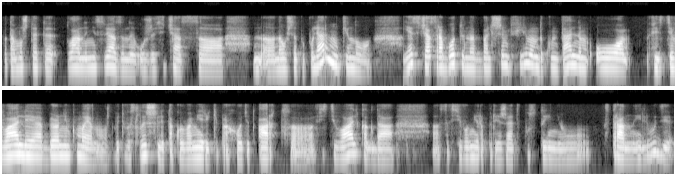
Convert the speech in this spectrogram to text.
потому что это планы не связаны уже сейчас с э, научно-популярным кино. Я сейчас работаю над большим фильмом документальным о фестивале Burning Man. Может быть, вы слышали, такой в Америке проходит арт-фестиваль, когда со всего мира приезжают в пустыню странные люди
